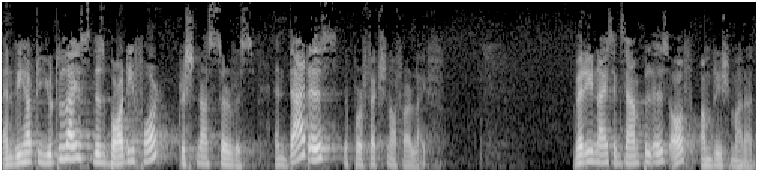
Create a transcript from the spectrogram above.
And we have to utilize this body for Krishna's service. And that is the perfection of our life. Very nice example is of Ambarish Maharaj.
